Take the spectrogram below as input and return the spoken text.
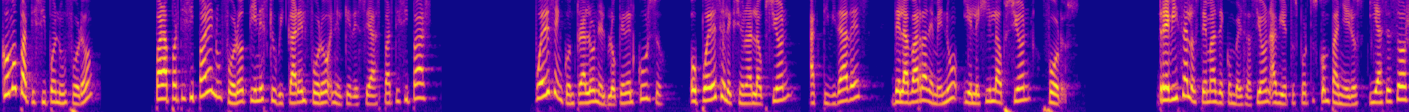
¿Cómo participo en un foro? Para participar en un foro tienes que ubicar el foro en el que deseas participar. Puedes encontrarlo en el bloque del curso, o puedes seleccionar la opción Actividades de la barra de menú y elegir la opción Foros. Revisa los temas de conversación abiertos por tus compañeros y asesor.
